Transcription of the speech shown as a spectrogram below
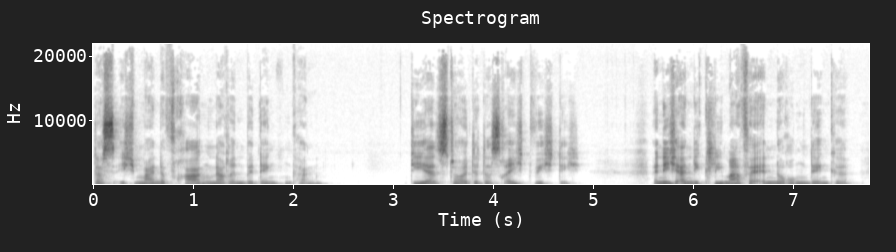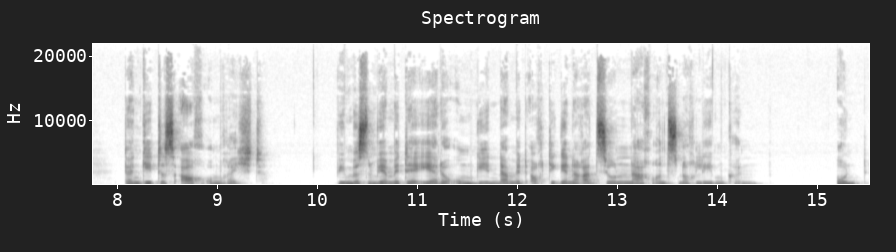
dass ich meine Fragen darin bedenken kann. Dir ist heute das Recht wichtig. Wenn ich an die Klimaveränderungen denke, dann geht es auch um Recht. Wie müssen wir mit der Erde umgehen, damit auch die Generationen nach uns noch leben können? Und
